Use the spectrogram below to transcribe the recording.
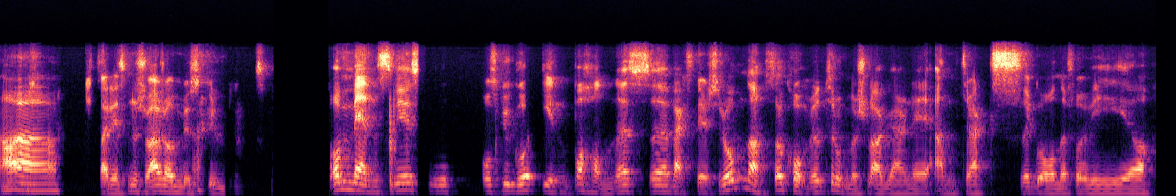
Ja, ja, Gitaristen svær, sånn muskelbunt. Og mens vi sto og skulle gå inn på hans eh, backstage-rom, da, så kom jo trommeslageren i Antrax gående forbi. Og...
